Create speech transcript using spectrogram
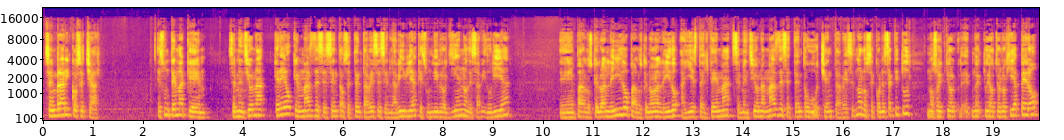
Sembrar y cosechar. Es un tema que se menciona, creo que más de 60 o 70 veces en la Biblia, que es un libro lleno de sabiduría. Eh, para los que lo han leído, para los que no lo han leído, ahí está el tema. Se menciona más de 70 u 80 veces. No lo sé con exactitud, no soy eh, no he estudiado teología, pero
